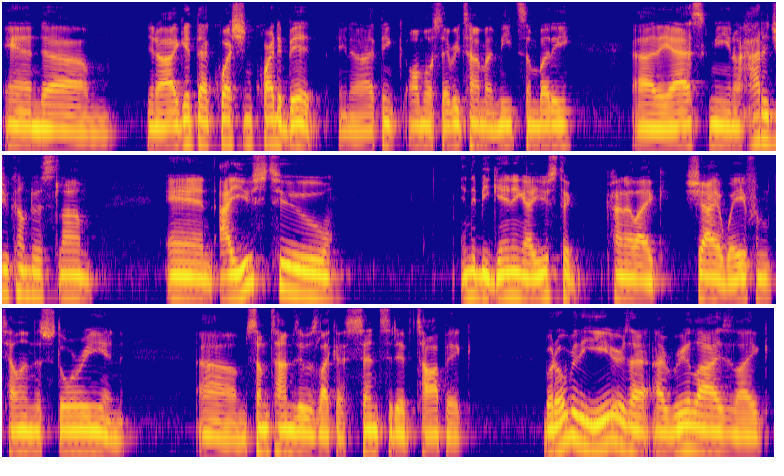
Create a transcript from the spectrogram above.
And um, you know, I get that question quite a bit. You know, I think almost every time I meet somebody, uh, they ask me, you know, how did you come to Islam? And I used to, in the beginning, I used to kind of like shy away from telling the story, and um, sometimes it was like a sensitive topic. But over the years, I, I realized like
